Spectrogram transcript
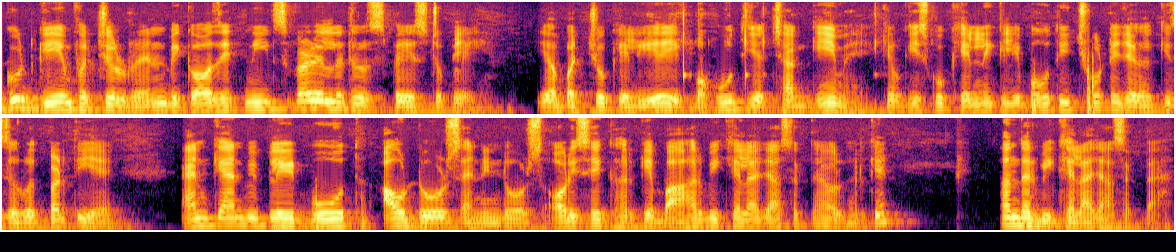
good game for children because it needs very little space to play यह बच्चों के लिए एक बहुत ही अच्छा गेम है, क्योंकि इसको खेलने के लिए बहुत ही छोटे जगह की ज़रूरत पड़ती है and can be played both outdoors and indoors और इसे घर के बाहर भी खेला जा सकता है और घर के अंदर भी खेला जा सकता है।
